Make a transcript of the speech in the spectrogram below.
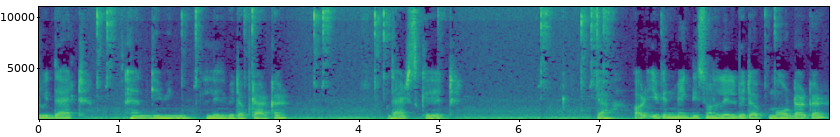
with that and giving a little bit of darker. That's good. Yeah. Or you can make this one a little bit of more darker.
